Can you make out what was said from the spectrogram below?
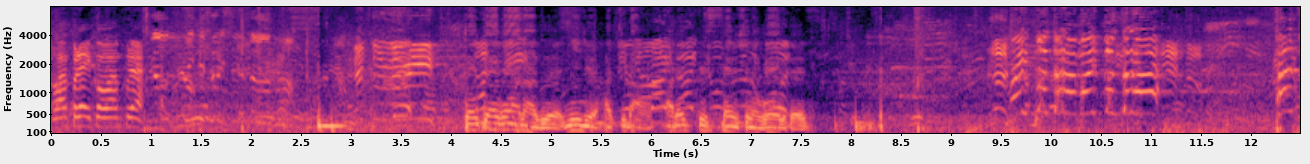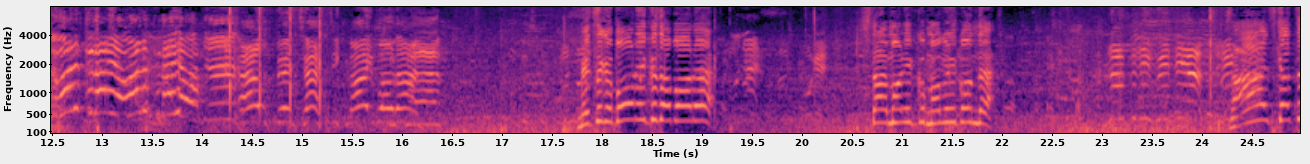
ワンプレー行こうワンプレー東京ゴアラーズ28番アレック。ス選手のゴールです。もう一本取ろうもう一本取ろうサンズ悪くないよ悪くないよ目つぐボール行くぞボール。下へ潜り潜り込んで。ナイスカッツ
